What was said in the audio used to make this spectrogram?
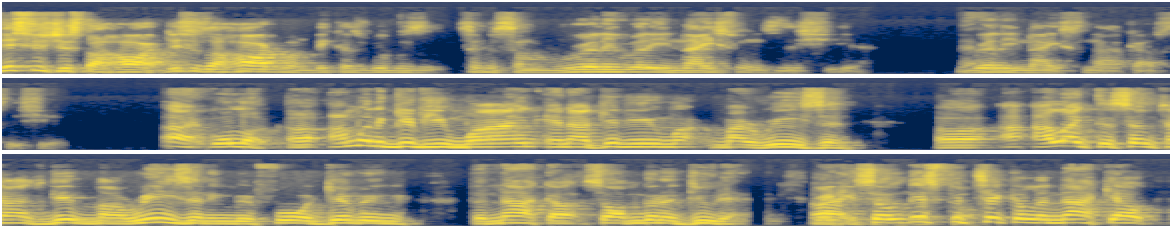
this is just a hard. This is a hard one because it was there was some really really nice ones this year, yeah. really nice knockouts this year. All right. Well, look, uh, I'm going to give you mine, and I'll give you my, my reason. Uh, I, I, like to sometimes give my reasoning before giving the knockout, so I'm going to do that. All right. So this particular knockout,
